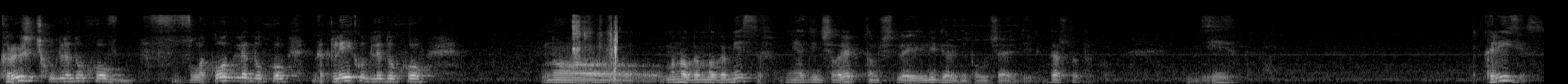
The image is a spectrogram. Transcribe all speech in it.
крышечку для духов, флакон для духов, наклейку для духов. Но много-много месяцев ни один человек, в том числе и лидеры, не получает денег. Да что такое? Нет. Кризис.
